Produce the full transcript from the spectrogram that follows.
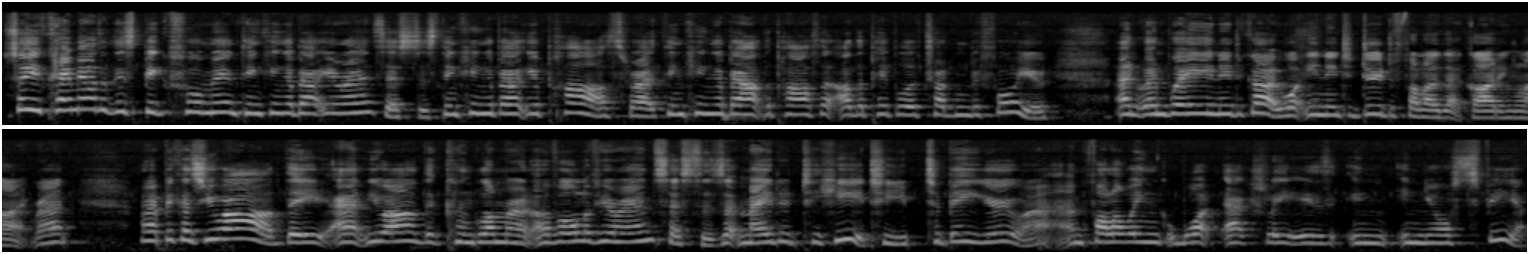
So you came out of this big full moon thinking about your ancestors, thinking about your path, right? Thinking about the path that other people have trodden before you and, and where you need to go, what you need to do to follow that guiding light, right? Right, because you are the uh, you are the conglomerate of all of your ancestors that made it to here to to be you, right? and following what actually is in in your sphere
